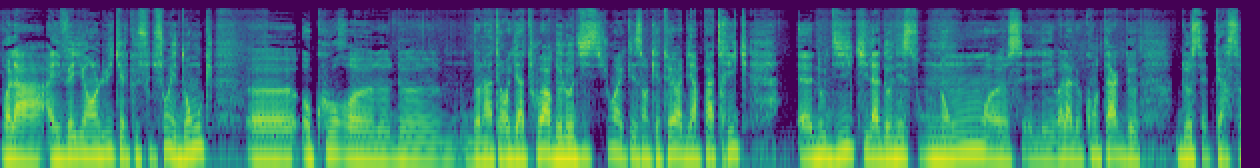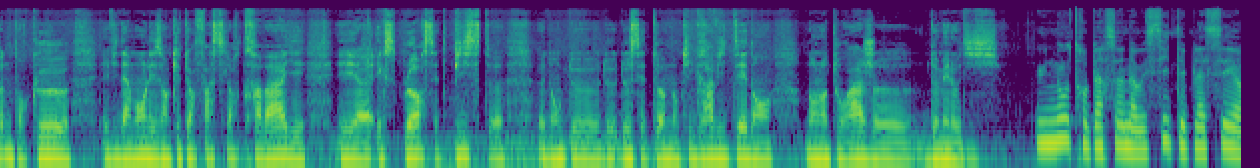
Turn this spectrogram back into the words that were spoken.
voilà, a éveillé en lui quelques soupçons et donc euh, au cours euh, de, de l'interrogatoire, de l'audition avec les enquêteurs, eh bien Patrick euh, nous dit qu'il a donné son nom, c'est les, voilà le contact de, de cette personne pour que évidemment les enquêteurs fassent leur travail et, et explorent cette piste donc de, de, de, cet homme donc qui gravitait dans, dans l'entourage de Mélodie. Une autre personne a aussi été placée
